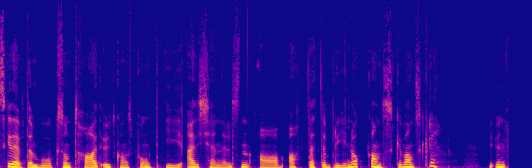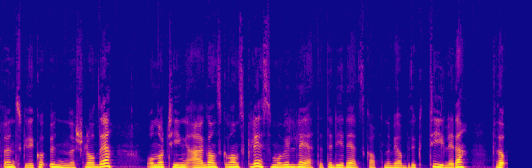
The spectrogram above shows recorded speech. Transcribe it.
skrevet en bok som tar utgangspunkt i erkjennelsen av at dette blir nok ganske vanskelig. Vi ønsker ikke å underslå det. Og når ting er ganske vanskelig, så må vi lete etter de redskapene vi har brukt tidligere for å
